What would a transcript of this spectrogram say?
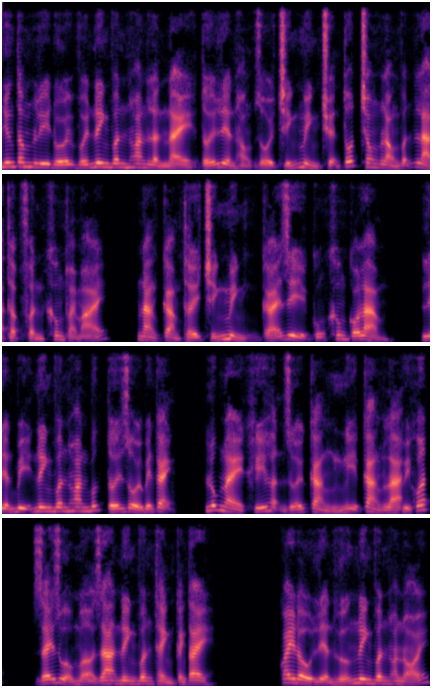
nhưng tâm lý đối với Ninh Vân Hoan lần này tới liền hỏng rồi chính mình chuyện tốt trong lòng vẫn là thập phần không thoải mái, nàng cảm thấy chính mình cái gì cũng không có làm, liền bị Ninh Vân Hoan bước tới rồi bên cạnh, lúc này khí hận dưới càng nghĩ càng là hủy khuất, dãy rủa mở ra Ninh Vân Thành cánh tay. Quay đầu liền hướng Ninh Vân Hoan nói.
